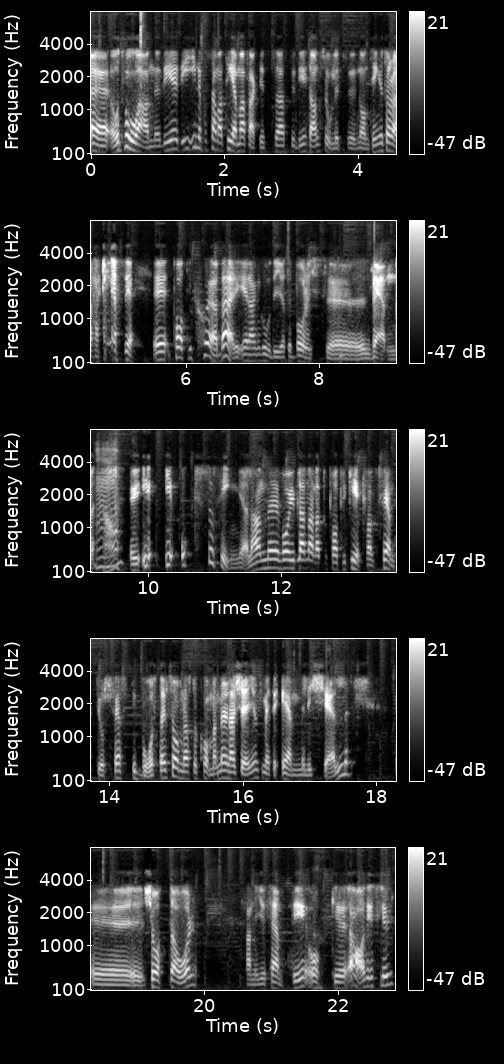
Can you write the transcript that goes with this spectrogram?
Eh, och tvåan, det det är inne på samma tema faktiskt, så att det är inte alls roligt eh, någonting utav det här kan jag säga. Eh, Patrik Sjöberg, eran gode Göteborgs eh, vän, eh, är, är också singel. Han eh, var ju bland annat på Patrik Ekwalls 50-årsfest i Båstad i somras. Då kom han med den här tjejen som heter Emily Kjell, eh, 28 år. Han är ju 50 och eh, ja, det är slut.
